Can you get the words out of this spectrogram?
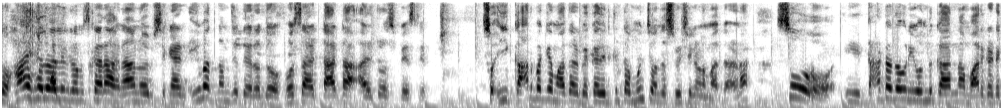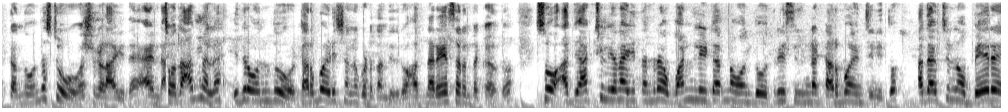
ಸೊ ಹಾಯ್ ಹಲೋ ಅಲ್ಲಿ ನಮಸ್ಕಾರ. ನಾನು ಅಭಿಷೇಕ್ ಅಂಡ್ ಇವತ್ತು ನಮ್ಮ ಜೊತೆ ಇರೋದು ಹೊಸ ಟಾಟಾ ಅಲ್ಟ್ರೋ ಸ್ಪೇಸ್ ಲಿಫ್ಟ್ ಸೊ ಈ ಕಾರ್ ಬಗ್ಗೆ ಮಾತಾಡಬೇಕಾದ್ರೆ ಇದಕ್ಕಿಂತ ಮುಂಚೆ ಒಂದಷ್ಟು ವಿಷಯಗಳನ್ನ ಮಾತಾಡೋಣ. ಸೊ ಈ ಟಾಟಾದವರು ಈ ಒಂದು ಕಾರ್ನ ಮಾರ್ಕೆಟಿಗೆ ತಂದು ಒಂದಷ್ಟು ವರ್ಷಗಳಾಗಿದೆ. ಅಂಡ್ ಸೊ ಅದಾದ್ಮೇಲೆ ಇದರ ಒಂದು ಟರ್ಬೋ ಎಡಿಷನ್ ಕೂಡ ತಂದಿದ್ರು. ಅದನ್ನ ರೇಸರ್ ಅಂತ ಕರೆದು. ಸೊ ಅದು ಆಕ್ಚುಲಿ ಏನಾಗಿತ್ತು ಅಂದ್ರೆ ಒನ್ ಲೀಟರ್ನ ಒಂದು ತ್ರೀ ಸಿಲಿಂಡರ್ ಟರ್ಬೋ ಎಂಜಿನ್ ಇತ್ತು. ಅದು ಆಕ್ಚುಲಿ ನಾವು ಬೇರೆ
